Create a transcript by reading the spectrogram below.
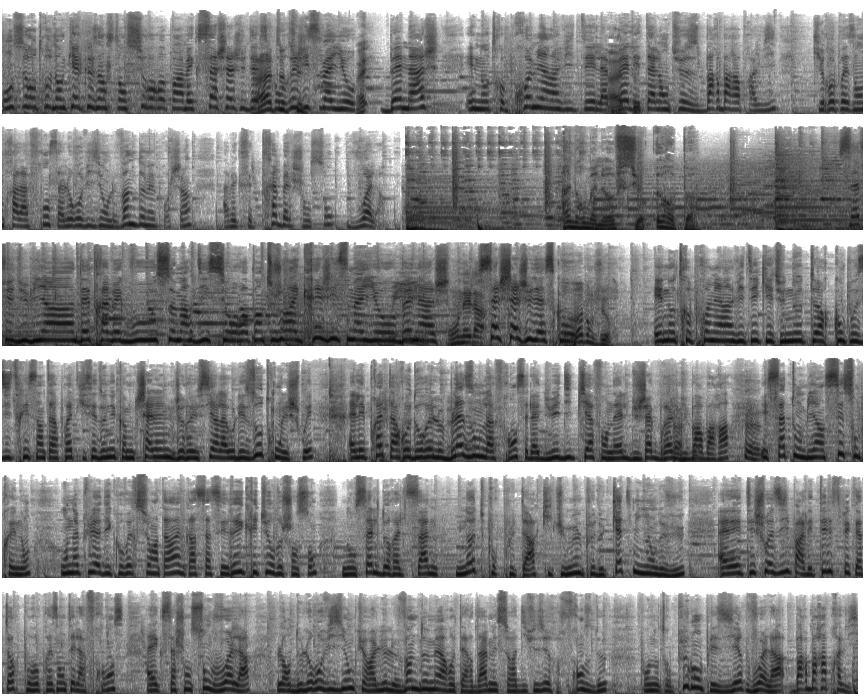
On se retrouve dans quelques instants sur Europe 1 avec Sacha tout de Régis. Maillot, Ouais. Ben H et notre première invitée, la belle tout- et talentueuse Barbara Pravi, qui représentera la France à l'Eurovision le 22 mai prochain avec cette très belle chanson Voilà. Anne Romanoff sur Europe Ça fait du bien d'être avec vous ce mardi sur Europe 1, toujours avec Régis Maillot, Oui, Ben H, on est là. Sacha Judasco. Oh, bonjour. Et notre première invitée qui est une auteure, compositrice, interprète qui s'est donnée comme challenge de réussir là où les autres ont échoué. Elle est prête à redorer le blason de la France. Elle a du Edith Piaf en elle, du Jacques Brel, du Barbara. Et ça tombe bien, c'est son prénom. On a pu la découvrir sur internet grâce à ses réécritures de chansons, dont celle de Relsan, Note pour plus tard, qui cumule plus de 4 millions de vues. Elle a été choisie par les téléspectateurs pour représenter la France avec sa chanson Voilà lors de l'Eurovision qui aura lieu le 22 mai à Rotterdam et sera diffusée sur France 2 pour notre plus grand plaisir. Voilà, Barbara Pravi.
